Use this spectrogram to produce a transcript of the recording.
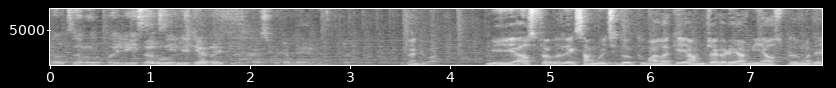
तर जरूर पहिले जरूर प्रयत्न हॉस्पिटलला येण्याचा धन्यवाद. मी या हॉस्पिटलबद्दल एक सांगू इच्छितो तुम्हाला की आमच्याकडे आम्ही या हॉस्पिटलमध्ये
